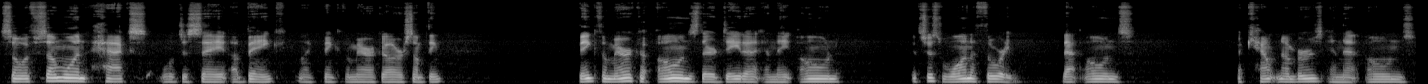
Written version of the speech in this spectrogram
So if someone hacks, we'll just say a bank, like Bank of America or something, Bank of America owns their data and they own, it's just one authority that owns account numbers and that owns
